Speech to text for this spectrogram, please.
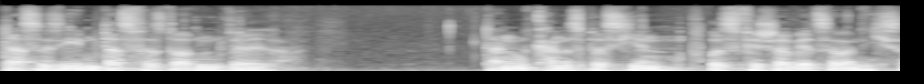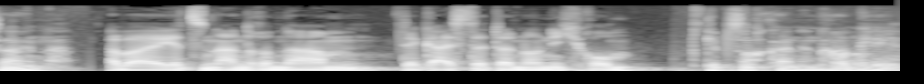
das ist eben das, was Dortmund will. Dann kann es passieren. Urs Fischer wird es aber nicht sein. Aber jetzt einen anderen Namen, der geistert da noch nicht rum? Gibt es noch keinen Namen. Okay.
